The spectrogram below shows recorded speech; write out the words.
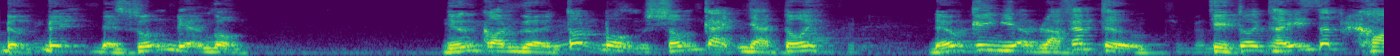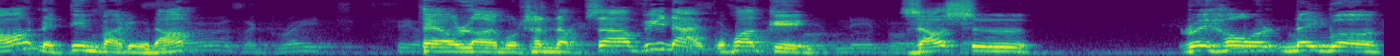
được định để xuống địa ngục những con người tốt bụng sống cạnh nhà tôi nếu kinh nghiệm là phép thử, thì tôi thấy rất khó để tin vào điều đó. Theo lời một thần học gia vĩ đại của Hoa Kỳ, giáo sư Reho Neighbor,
